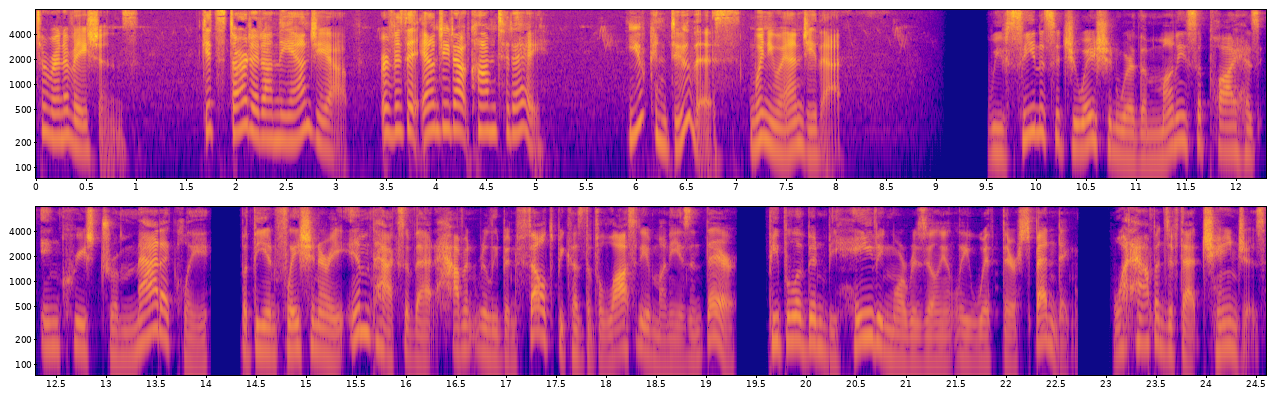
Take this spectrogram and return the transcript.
to renovations. Get started on the Angie app or visit Angie.com today. You can do this when you Angie that. We've seen a situation where the money supply has increased dramatically, but the inflationary impacts of that haven't really been felt because the velocity of money isn't there. People have been behaving more resiliently with their spending. What happens if that changes?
